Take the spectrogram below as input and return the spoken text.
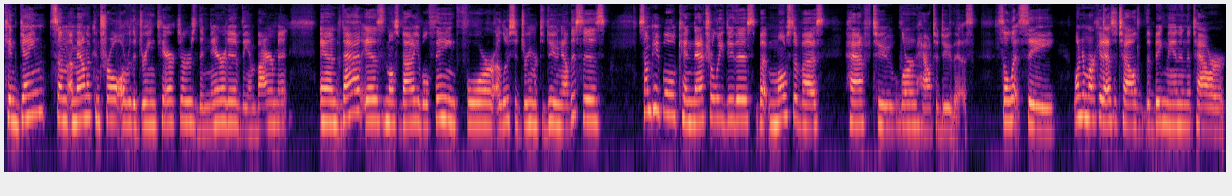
can gain some amount of control over the dream characters, the narrative, the environment, and that is the most valuable thing for a lucid dreamer to do. Now, this is, some people can naturally do this, but most of us have to learn how to do this. So let's see. Wonder Market as a child, the big man in the tower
